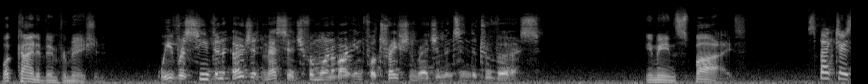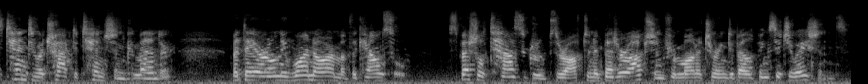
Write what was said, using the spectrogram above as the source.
What kind of information? We've received an urgent message from one of our infiltration regiments in the Traverse. You mean spies? Spectres tend to attract attention, Commander. But they are only one arm of the Council. Special task groups are often a better option for monitoring developing situations.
